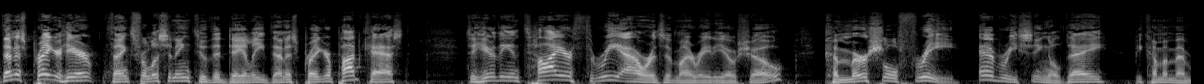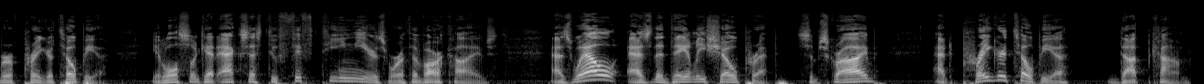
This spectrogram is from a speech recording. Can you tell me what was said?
Dennis Prager here. Thanks for listening to the daily Dennis Prager podcast. To hear the entire three hours of my radio show commercial free every single day. Become a member of Pragertopia. You'll also get access to 15 years worth of archives, as well as the daily show prep. Subscribe at pragertopia.com.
